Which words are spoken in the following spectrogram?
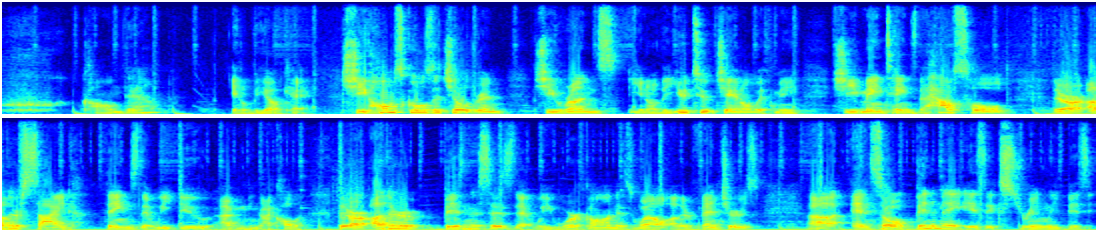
calm down, it'll be okay. She homeschools the children, she runs, you know, the YouTube channel with me, she maintains the household. There are other side things that we do. I mean, I call them, there are other businesses that we work on as well, other ventures. Uh, and so Bename is extremely busy.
